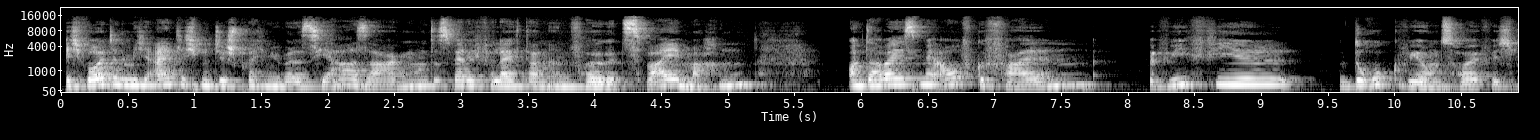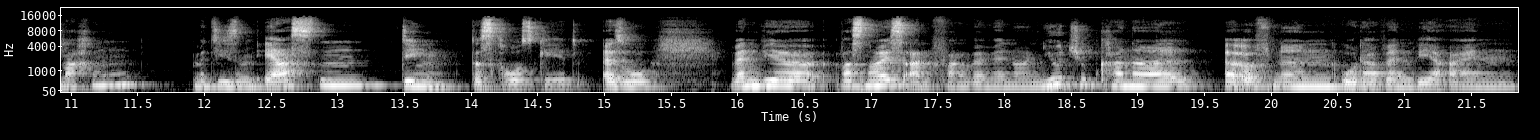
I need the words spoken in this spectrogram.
Ich wollte nämlich eigentlich mit dir sprechen über das Ja sagen und das werde ich vielleicht dann in Folge 2 machen. Und dabei ist mir aufgefallen, wie viel Druck wir uns häufig machen mit diesem ersten Ding, das rausgeht. Also wenn wir was Neues anfangen, wenn wir einen neuen YouTube-Kanal eröffnen oder wenn wir einen,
